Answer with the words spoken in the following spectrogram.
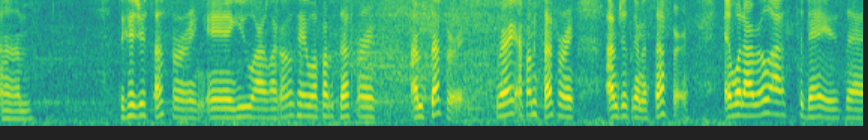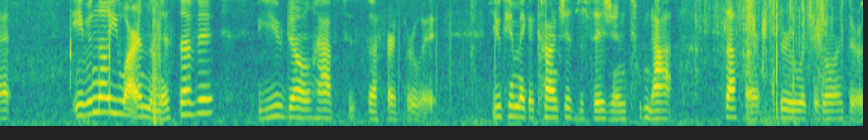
um, because you're suffering and you are like, okay, well, if I'm suffering, I'm suffering, right? If I'm suffering, I'm just gonna suffer. And what I realized today is that even though you are in the midst of it, you don't have to suffer through it. You can make a conscious decision to not suffer through what you're going through.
